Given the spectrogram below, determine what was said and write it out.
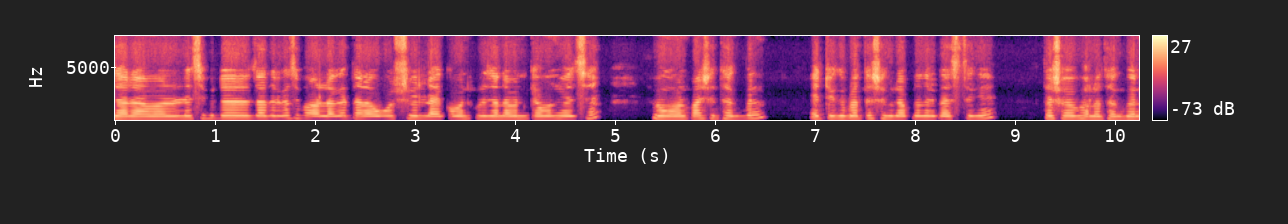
যারা আমার রেসিপিটা যাদের কাছে ভালো লাগে, তারা অবশ্যই লাইক কমেন্ট করে জানাবেন কেমন হয়েছে এবং আমার পাশে থাকবেন। এটুকু প্রত্যাশা করি আপনাদের কাছ থেকে। তা সবাই ভালো থাকবেন।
